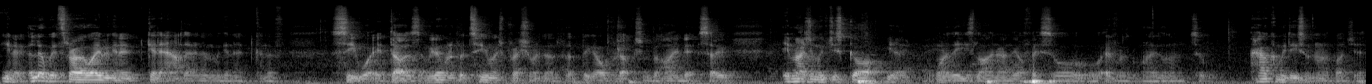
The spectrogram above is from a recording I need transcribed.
you know a little bit throwaway. We're going to get it out there and then we're going to kind of see what it does. And we don't want to put too much pressure on it. Don't want to put a big old production behind it. So imagine we've just got you know one of these lying around the office or, or everyone's got one of those on them. So how can we do something on a budget?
